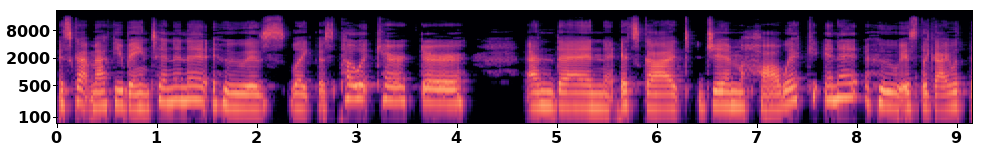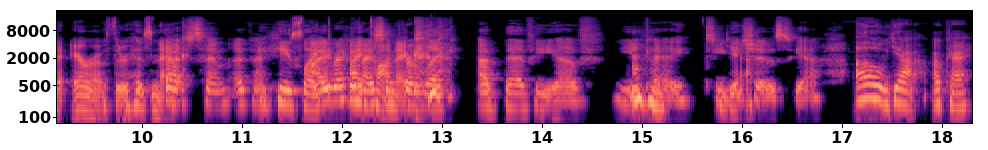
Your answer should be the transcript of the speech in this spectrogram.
it's got Mathew Baynton in it, who is like this poet character. And then it's got Jim Howick in it, who is the guy with the arrow through his neck. That's him. Okay. He's like I recognize iconic. him from like a bevy of UK TV Yeah. shows. Yeah. oh yeah, okay.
